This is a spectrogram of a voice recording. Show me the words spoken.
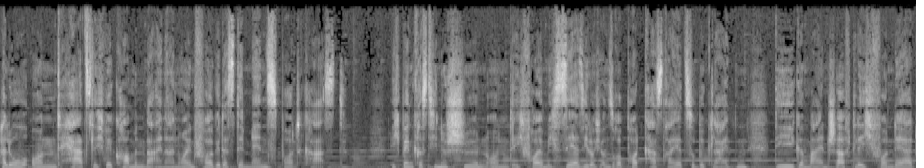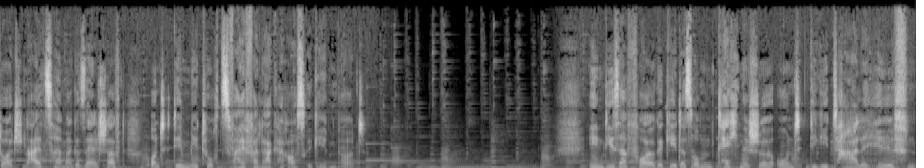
Hallo und herzlich willkommen bei einer neuen Folge des Demenz Podcast. Ich bin Christine Schön und ich freue mich sehr, Sie durch unsere Podcast-Reihe zu begleiten, die gemeinschaftlich von der Deutschen Alzheimer Gesellschaft und dem Methoch 2 Verlag herausgegeben wird. In dieser Folge geht es um technische und digitale Hilfen.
